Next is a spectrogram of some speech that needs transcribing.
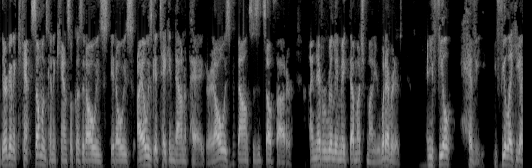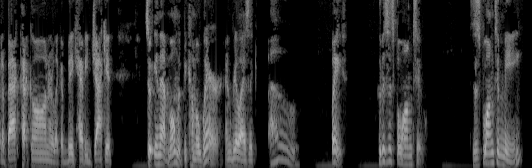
they're going to can someone's going to cancel because it always it always I always get taken down a peg or it always balances itself out or I never really make that much money or whatever it is, and you feel heavy. You feel like you got a backpack on or like a big heavy jacket. So in that moment, become aware and realize like, oh, wait, who does this belong to? Does this belong to me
